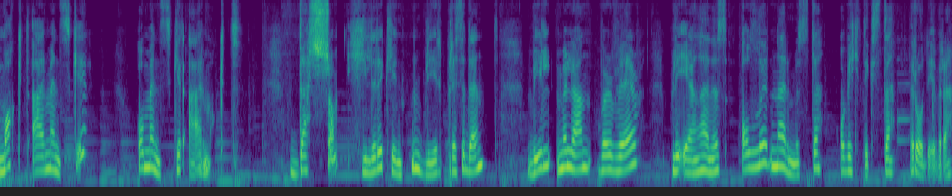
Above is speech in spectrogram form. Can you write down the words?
Makt er mennesker, og mennesker er makt. Dersom Hillary Clinton blir president, vil Melan Verver bli en av hennes aller nærmeste og viktigste rådgivere.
